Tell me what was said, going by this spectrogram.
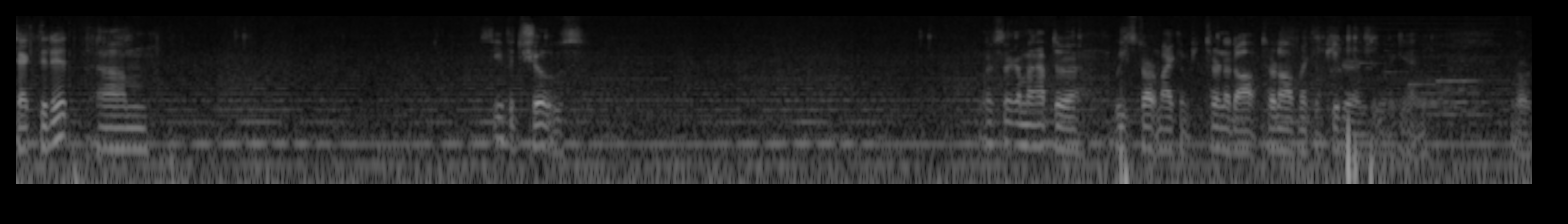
Detected it. Um, see if it shows. Looks like I'm gonna have to restart my computer, turn it off, turn off my computer and do it again in order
